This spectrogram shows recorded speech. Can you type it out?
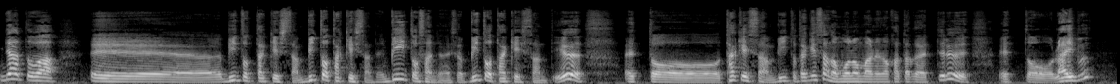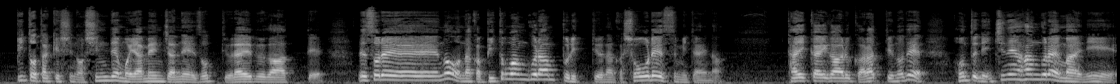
で、あとは、えー、ビートたけしさん、ビートたけしさんって、ビートさんじゃないですよ、ビートたけしさんっていう、えっと、たけしさん、ビートたけしさんのモノマネの方がやってる、えっと、ライブビトたけしの死んでもやめんじゃねえぞっていうライブがあって、で、それのなんかビトワングランプリっていうなんか賞レースみたいな大会があるからっていうので、本当に1年半ぐらい前に、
